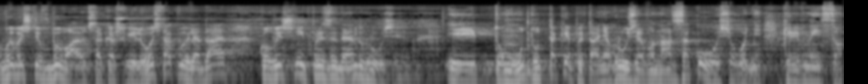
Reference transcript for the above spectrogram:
Вибачте, вбивають Саакашвілі. Ось так виглядає колишній президент Грузії. І тому тут таке питання. Грузія вона за кого сьогодні керівництво?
